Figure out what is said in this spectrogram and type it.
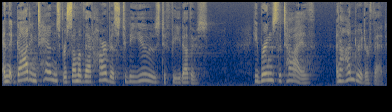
and that God intends for some of that harvest to be used to feed others. He brings the tithe, and a hundred are fed.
